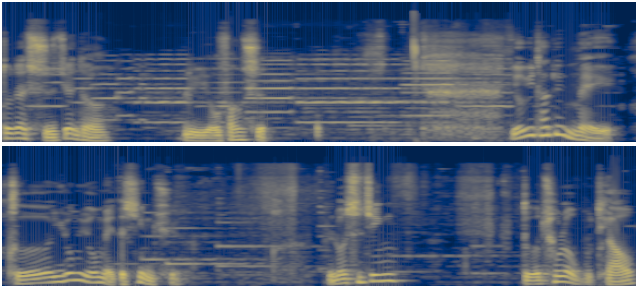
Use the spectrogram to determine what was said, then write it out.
都在实践的旅游方式。由于他对美和拥有美的兴趣，罗斯金得出了五条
